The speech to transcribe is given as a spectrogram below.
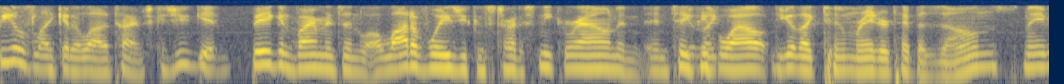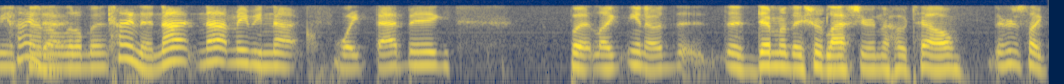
feels like it a lot of times because you get big environments and a lot of ways you can try to sneak around and, and take get, like, people out. You get like Tomb Raider type of zones, maybe kind of a little bit. Kind of, not not maybe not quite that big, but like you know the the demo they showed last year in the hotel. There's like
